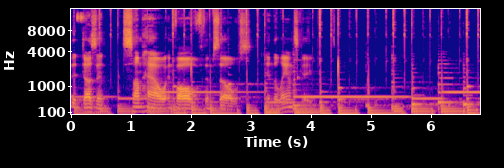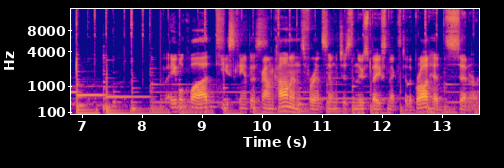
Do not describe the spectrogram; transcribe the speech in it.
that doesn't somehow involve themselves in the landscape. Abel Quad, East Campus, Crown Commons, for instance, which is the new space next to the Brodhead Center.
